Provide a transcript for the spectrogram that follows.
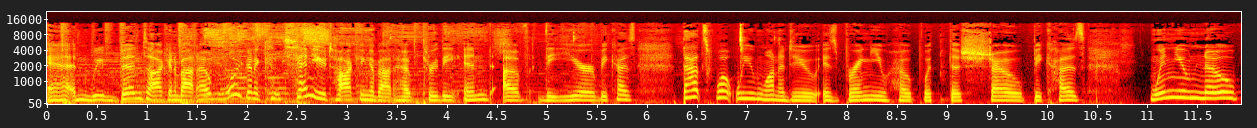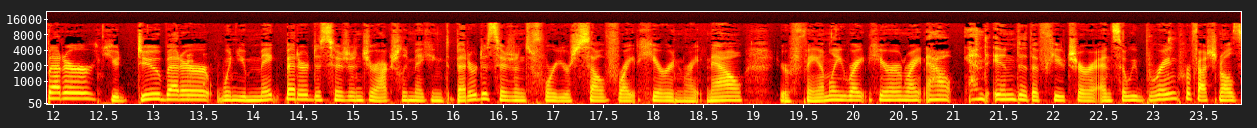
And we've been talking about hope. We're going to continue talking about hope through the end of the year because that's what we want to do is bring you hope with this show because when you know better, you do better. When you make better decisions, you're actually making better decisions for yourself right here and right now, your family right here and right now, and into the future. And so we bring professionals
